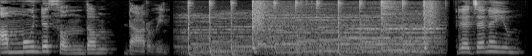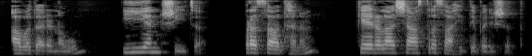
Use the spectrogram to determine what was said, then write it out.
അമ്മുവിന്റെ സ്വന്തം ഡാർവിൻ. രചനയും അവതരണവും ഇ എൻ ഷീജ. പ്രസാധനം കേരള ശാസ്ത്ര സാഹിത്യ പരിഷത്ത്.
